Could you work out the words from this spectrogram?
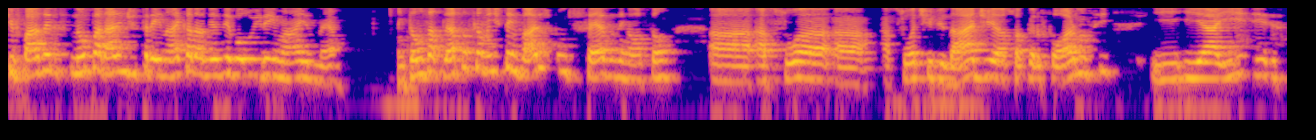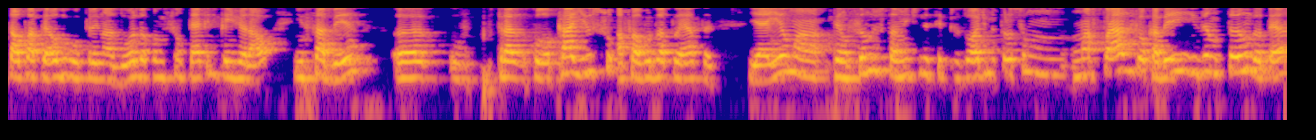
que faz eles não pararem de treinar e cada vez evoluírem mais, né. Então os atletas realmente têm vários pontos cegos em relação à, à, sua, à, à sua atividade, à sua performance, e, e, aí está o papel do treinador, da comissão técnica em geral, em saber uh, colocar isso a favor do atleta. E aí, uma, pensando justamente nesse episódio, me trouxe um, uma frase que eu acabei inventando até,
